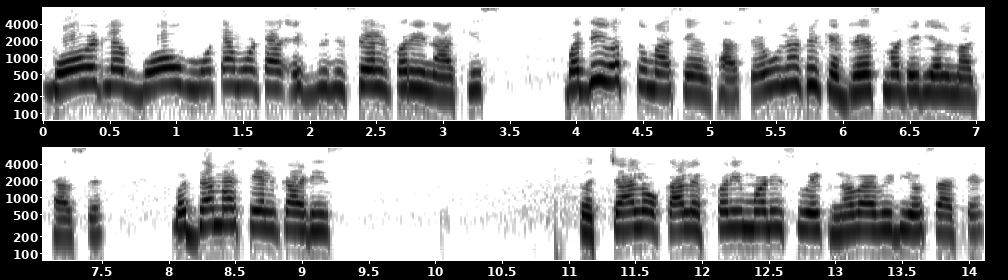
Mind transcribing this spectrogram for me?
બહુ એટલે બહુ મોટા મોટા એક્ઝિબિટ સેલ કરી નાખીશ. બધી વસ્તુમાં સેલ થશે. એવું નથી કે ડ્રેસ મટીરિયલમાં જ થશે. બધામાં સેલ કાઢીશ. તો ચાલો કાલે ફરી મળીશું એક નવા વીડિયો સાથે.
